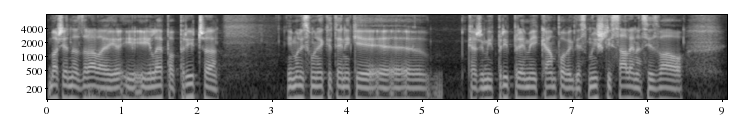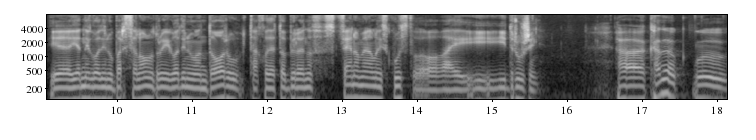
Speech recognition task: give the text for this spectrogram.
baš jedna zdrava i, i, i lepa priča. Imali smo neke te neke, e, kažem i pripreme i kampove gde smo išli, Sale nas je zvao je jedne godine u Barcelonu, druge godine u Andoru, tako da je to bilo jedno fenomenalno iskustvo ovaj, i, i druženje. A kada, u-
